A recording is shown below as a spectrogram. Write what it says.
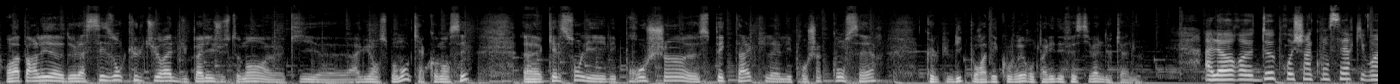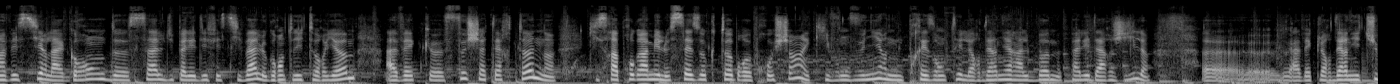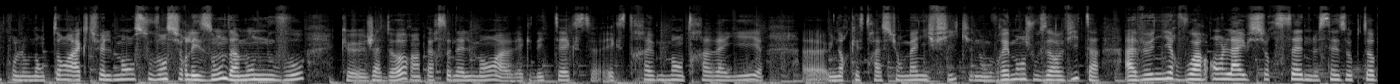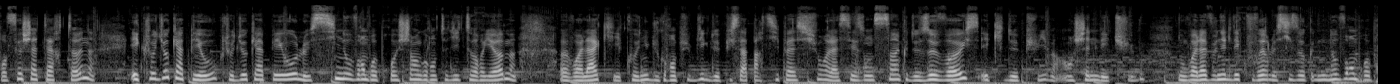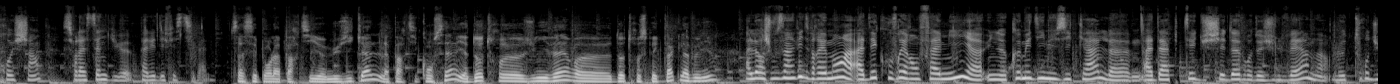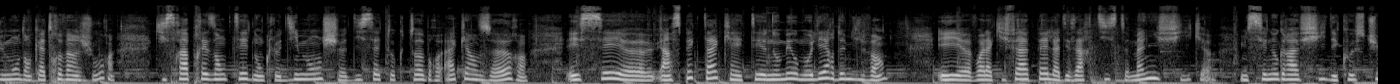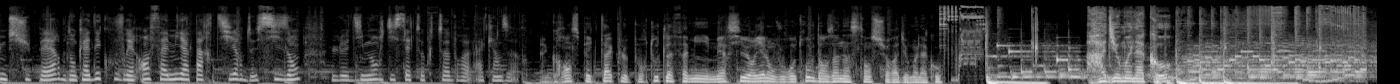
On va parler euh, de la saison culturelle du Palais justement euh, qui euh, a lieu en ce moment, qui a commencé. Quels sont les, les prochains spectacles, les prochains concerts que le public pourra découvrir au Palais des Festivals de Cannes? Alors, euh, deux prochains concerts qui vont investir la grande salle du Palais des Festivals, le Grand Auditorium, avec euh, Feu Chatterton, qui sera programmé le 16 octobre prochain et qui vont venir nous présenter leur dernier album Palais d'Argile, euh, avec leur dernier tube qu'on entend actuellement souvent sur les ondes, Un monde nouveau, que j'adore hein, personnellement, avec des textes extrêmement travaillés, une orchestration magnifique. Donc vraiment, je vous invite à, à venir voir en live sur scène le 16 octobre Feu Chatterton et Claudio Capeo, Claudio Capeo le 6 novembre prochain au Grand Auditorium, euh, voilà, qui est connu du grand public depuis sa participation à la saison 5 de The Voice et qui depuis ben, enchaîne les tubes. Donc voilà, venez le découvrir le 6 novembre prochain sur la scène du euh, Palais des Festivals. Ça c'est pour la partie euh, musicale, la partie concert. Il y a d'autres univers, d'autres spectacles à venir? Alors je vous invite vraiment à découvrir en famille une comédie musicale adaptée du chef-d'œuvre de Jules Verne, Le Tour du monde en 80 jours, qui sera présentée donc le dimanche 17 octobre à 15h. Et c'est euh, un spectacle qui a été nommé au Molière 2020 et euh, voilà qui fait appel à des artistes magnifiques, une scénographie, des costumes superbes, donc à découvrir en famille à partir de 6 ans le dimanche 17 octobre à 15h. Un grand spectacle pour toute la famille. Merci Uriel, on vous retrouve dans un instant sur Radio Monaco. Radio Monaco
